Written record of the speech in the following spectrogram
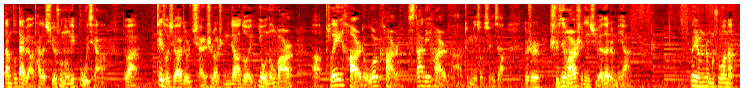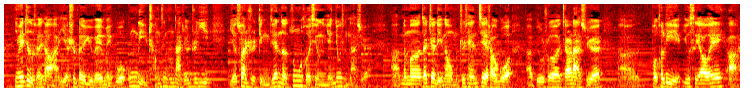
但不代表他的学术能力不强，对吧？这所学校就是诠释了什么叫做又能玩儿啊，play hard，work hard，study hard 啊，这么一所学校，就是使劲玩、使劲学的这么样。为什么这么说呢？因为这所学校啊，也是被誉为美国公立常青藤大学之一，也算是顶尖的综合性研究型大学。啊，那么在这里呢，我们之前介绍过啊，比如说加州大学啊、伯克利、UCLA 啊，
